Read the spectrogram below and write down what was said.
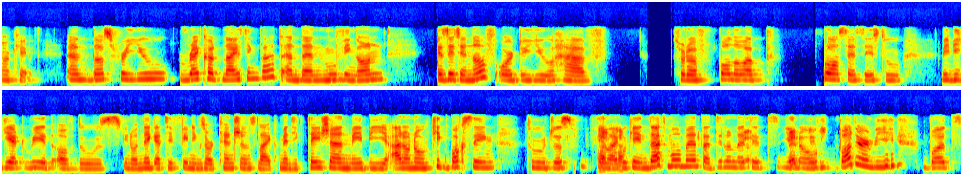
Okay. And thus for you, recognizing that and then moving on, is it enough, or do you have sort of follow-up processes to maybe get rid of those, you know, negative feelings or tensions like meditation, maybe, I don't know, kickboxing to just feel like, okay, in that moment, I didn't let Yeah. it, you know, bother me, but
